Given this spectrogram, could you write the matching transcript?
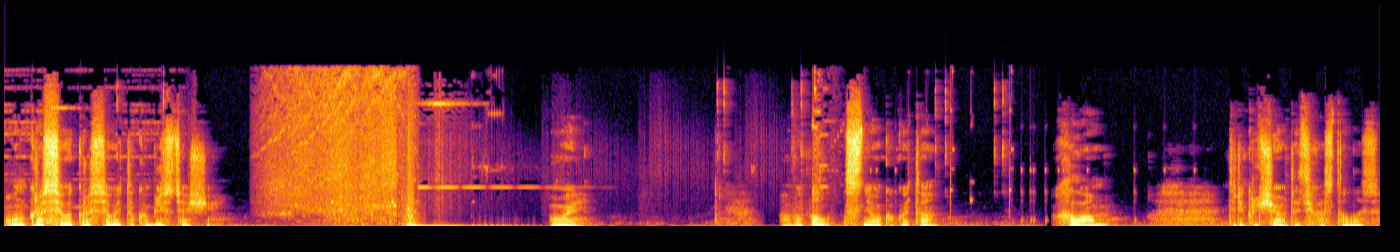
Он красивый-красивый, такой блестящий. Ой. А выпал с него какой-то хлам. Три ключа вот этих осталось.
